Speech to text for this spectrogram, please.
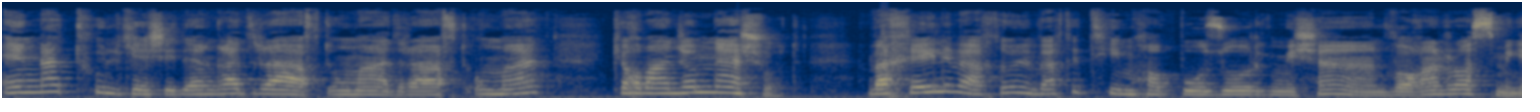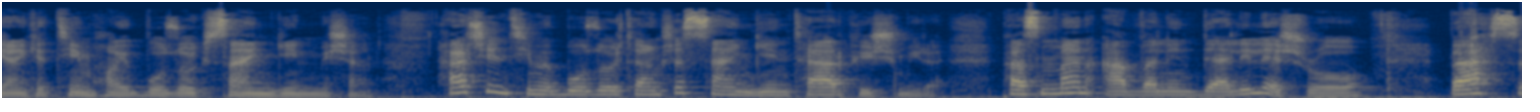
انقدر طول کشید انقدر رفت اومد رفت اومد که خب انجام نشد. و خیلی وقتا ببین وقتی تیم ها بزرگ میشن واقعا راست میگن که تیم های بزرگ سنگین میشن. هرچی این تیم بزرگتر میشه سنگین تر پیش میره. پس من اولین دلیلش رو بحث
